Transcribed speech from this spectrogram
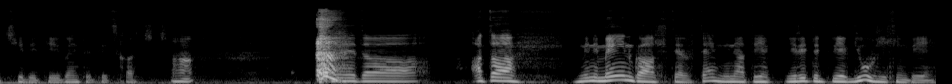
иж хэд хэдэн ивентүүдийг зохиолчж. Аха. Тэгээд э, одоо миний main goal дээр тийм миний одоо яг ирээдүйд би яг юу хийх юм бэ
